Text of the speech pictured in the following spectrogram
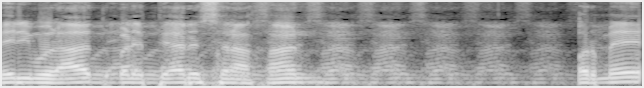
मेरी मुराद, बड़े प्यारे सना खान। और मैं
